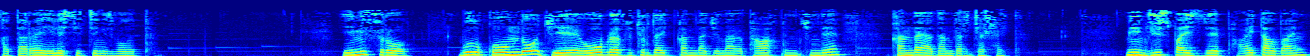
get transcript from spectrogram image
катары элестетсеңиз болот эми суроо бул коомдо же образдуу түрдө айтканда жанагы табактын ичинде кандай адамдар жашайт? Мен жүз пайыз деп айта албайм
